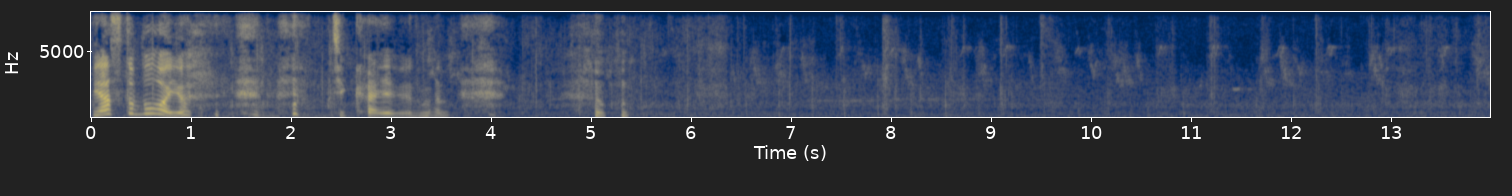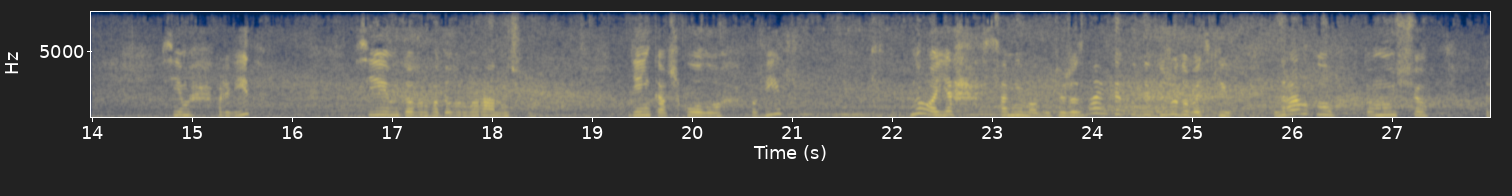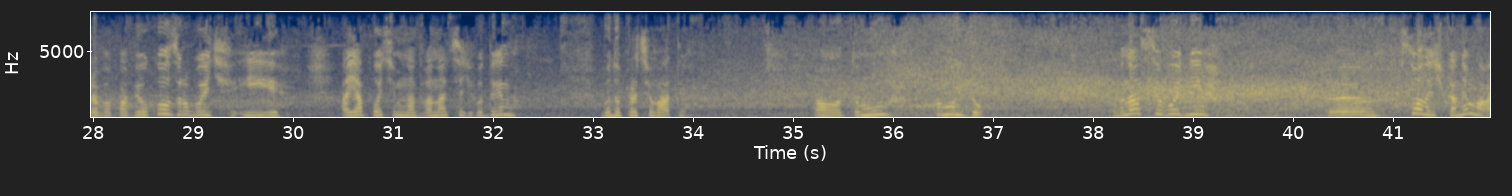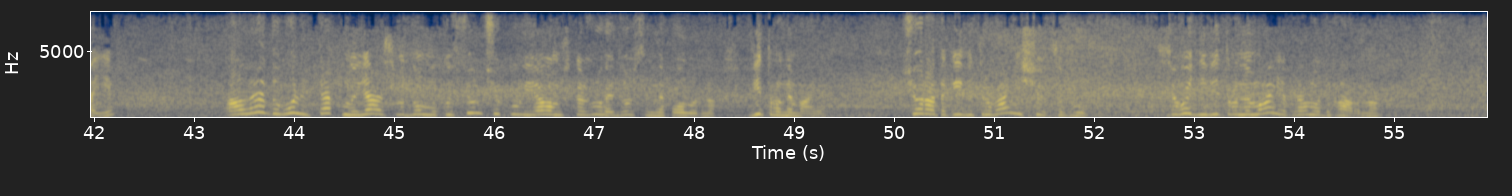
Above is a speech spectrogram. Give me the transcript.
Я з тобою. Тікає від мене. Всім привіт! Всім доброго-доброго раночку. Денька в школу побіг. Ну, а я самі, мабуть, вже знаєте, куди біжу до батьків зранку, тому що треба папі зробити, і... а я потім на 12 годин буду працювати. О, тому, тому йду. У нас сьогодні е, сонечка немає, але доволі тепло. Я в одному костюмчику, і я вам скажу, геть зовсім не холодно. Вітру немає. Вчора такий вітруганіще це був. Сьогодні вітру немає, прямо от гарно.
